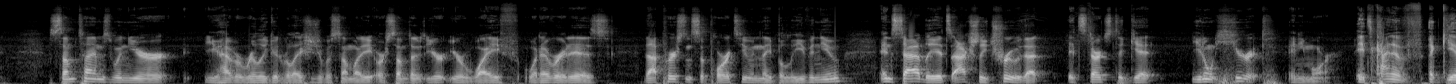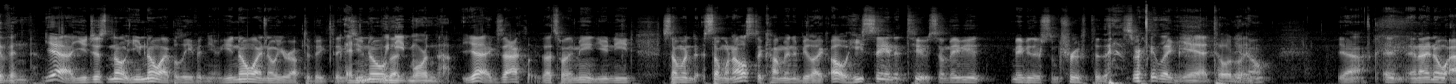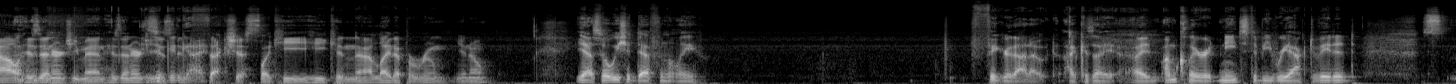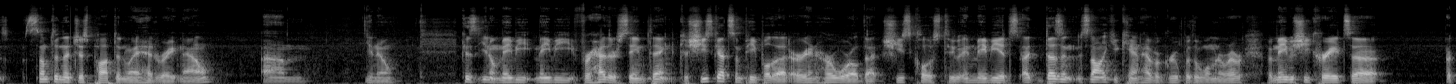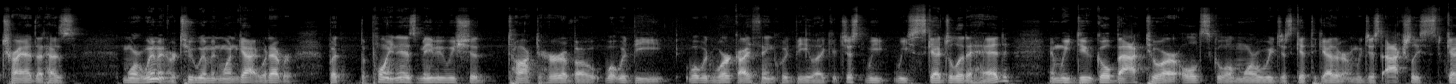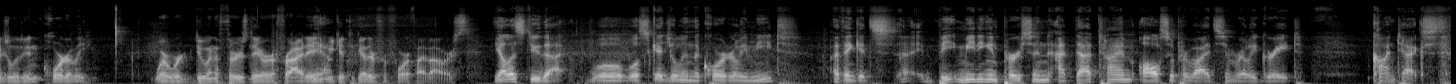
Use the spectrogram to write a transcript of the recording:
Sometimes when you're you have a really good relationship with somebody or sometimes your your wife whatever it is that person supports you and they believe in you. And sadly it's actually true that it starts to get you don't hear it anymore It's kind of a given, yeah you just know you know i believe in you you know i know you're up to big things and you know we that need more than that. yeah, exactly. That's what I mean. You need someone someone else to come in and be like, "Oh, he's saying it too." So maybe maybe there's some truth to this, right? Like, Yeah, totally. You know, yeah. And and I know Al, his energy, man, his energy is good guy. infectious. Like he he can uh, light up a room. You know. Yeah, so we should definitely figure that out because I, I I'm clear it needs to be reactivated. Something that just popped in my head right now. Um, you know, because you know maybe maybe for Heather same thing because she's got some people that are in her world that she's close to, and maybe it's it doesn't. It's not like you can't have a group with a woman or whatever, but maybe she creates a a triad that has more women or two women, one guy, whatever. But the point is, maybe we should talk to her about what would be what would work. I think would be like it just we we schedule it ahead and we do go back to our old school more. We just get together and we just actually schedule it in quarterly, where we're doing a Thursday or a Friday Yeah. and we get together for four or five hours. Yeah, let's do that. We'll we'll schedule in the quarterly meet. I think it's uh, be, meeting in person at that time also provides some really great context.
